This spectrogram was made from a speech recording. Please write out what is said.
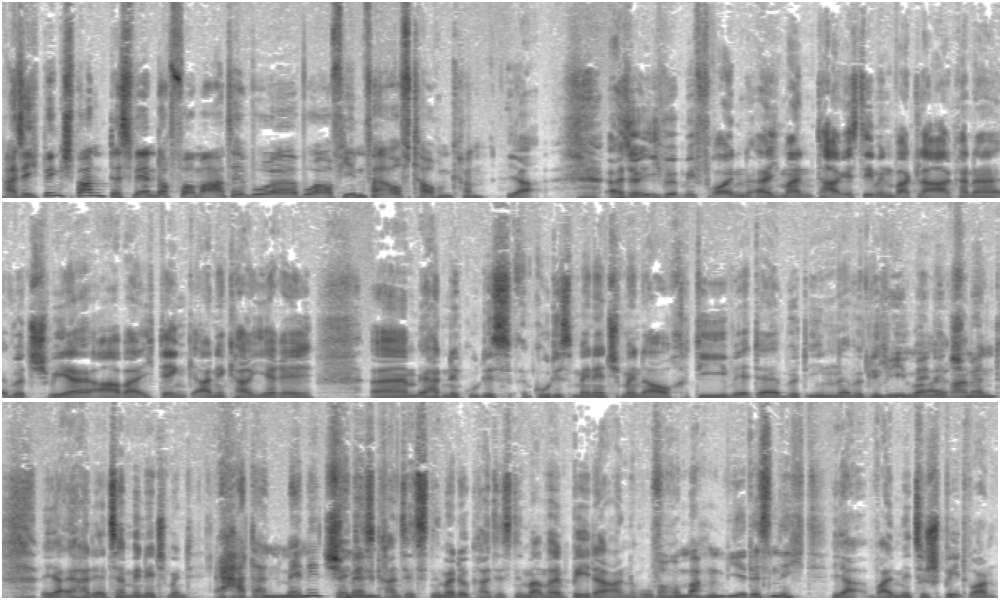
Also ich bin gespannt. Das wären doch Formate, wo er, wo er auf jeden Fall auftauchen kann. Ja, also ich würde mich freuen. Ich meine, Tagesthemen war klar, kann er, wird schwer, aber ich denke, eine Karriere, ähm, er hat ein gutes, gutes Management auch, die, der wird ihn wirklich Wie überall Management? reinbringen. Ja, er hat jetzt ein Management. Er hat ein Ja, Management. das kannst jetzt nicht mehr, du kannst jetzt nicht mehr beim Peter anrufen. Warum machen wir das nicht? Ja, weil wir zu spät waren.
